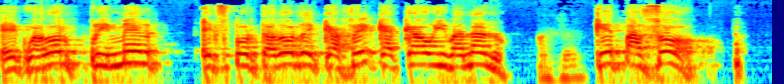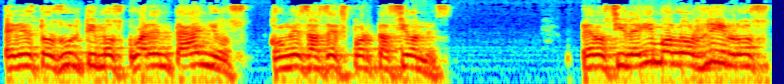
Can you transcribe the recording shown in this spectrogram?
Ecuador, primer exportador de café, cacao y banano. ¿Qué pasó en estos últimos 40 años con esas exportaciones? Pero si leímos los libros,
